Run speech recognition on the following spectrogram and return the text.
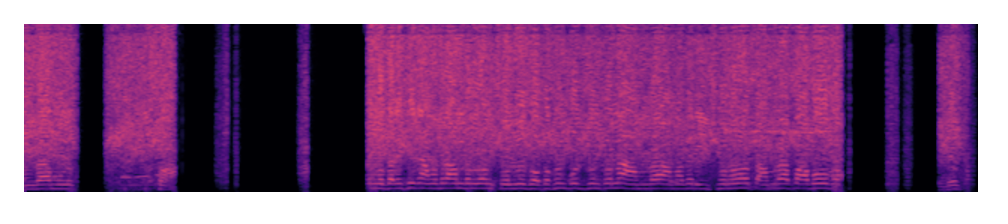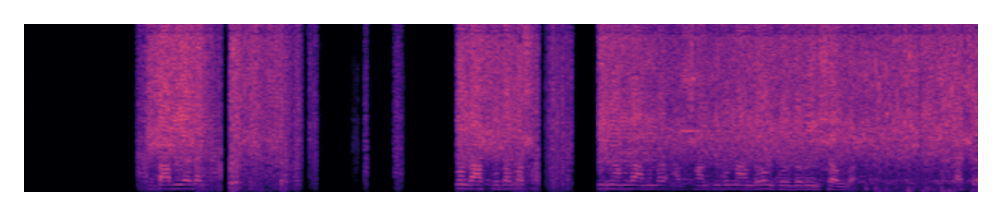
আমরা মূলত পনেরো তারিখ থেকে আমাদের আন্দোলন চলবে। যতক্ষণ পর্যন্ত না আমরা আমাদের এই সনদ আমরা পাবো দাবি রাজপথ আমরা আমরা শান্তিপূর্ণ আন্দোলন করে দেবো ইনশাল্লাহ আচ্ছা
